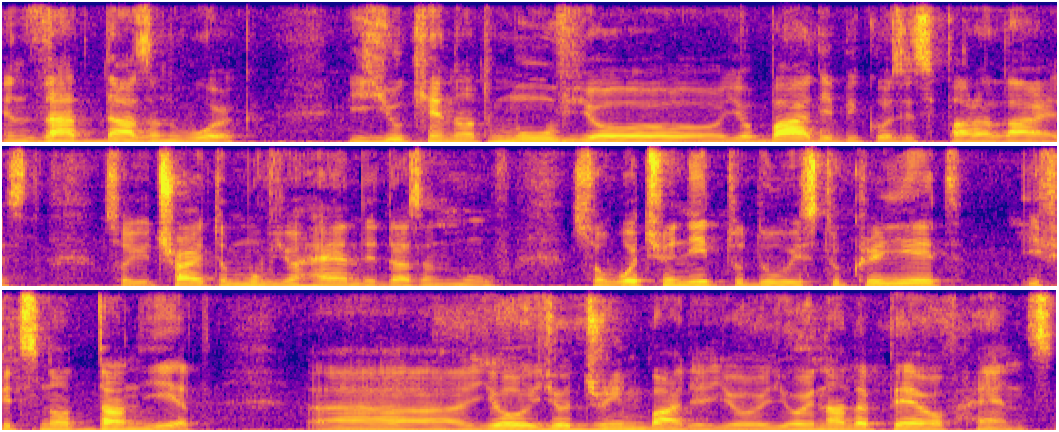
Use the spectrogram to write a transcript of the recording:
And that doesn't work you cannot move your your body because it's paralyzed. So you try to move your hand it doesn't move. So what you need to do is to create if it's not done yet uh, your your dream body your your another pair of hands.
